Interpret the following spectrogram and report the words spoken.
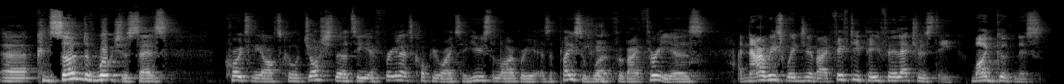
Uh, Concerned of Wiltshire says, quoting the article, Josh 30, a freelance copywriter, used the library as a place of work for about three years, and now he's whinging about 50p for electricity. My goodness.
